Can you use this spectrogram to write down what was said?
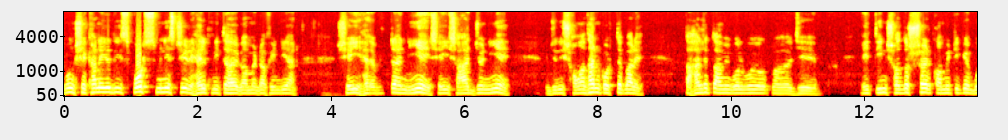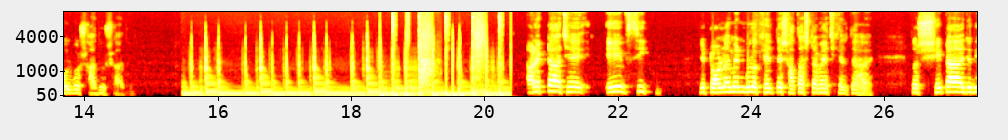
এবং সেখানে যদি স্পোর্টস মিনিস্ট্রির হেল্প নিতে হয় গভর্নমেন্ট অফ ইন্ডিয়ার সেই হেল্পটা নিয়ে, সেই সাহায্য নিয়ে যদি সমাধান করতে পারে, তাহলে তো আমি বলব যে এই তিন সদস্যের কমিটিকে বলব সাধু সাধু আরেকটা আছে এএফসি যে টুর্নামেন্টগুলো খেলতে সাতাশটা ম্যাচ খেলতে হয়। তো সেটা যদি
